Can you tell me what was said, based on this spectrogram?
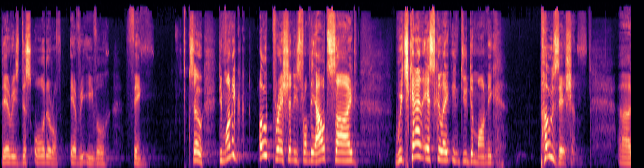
there is disorder of every evil thing. So, demonic oppression is from the outside, which can escalate into demonic possession. Uh,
